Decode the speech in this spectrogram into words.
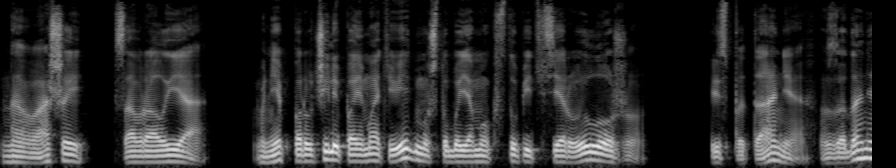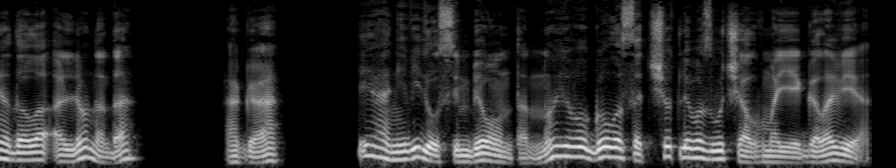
«На вашей», – соврал я. «Мне поручили поймать ведьму, чтобы я мог вступить в серую ложу». «Испытание? Задание дала Алена, да?» «Ага». Я не видел симбионта, но его голос отчетливо звучал в моей голове.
